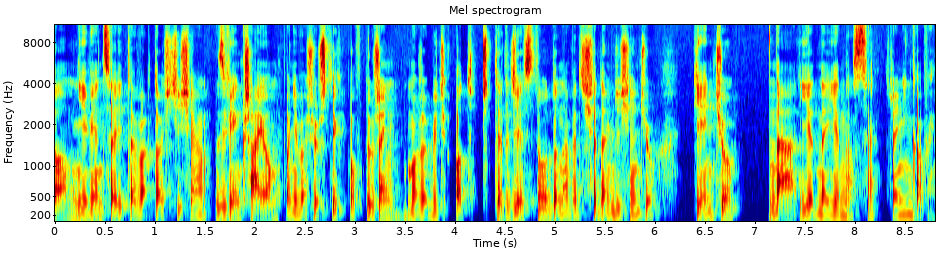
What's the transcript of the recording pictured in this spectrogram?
to mniej więcej te wartości się zwiększają, ponieważ już tych powtórzeń może być od 40 do nawet 75 na jednej jednostce treningowej.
